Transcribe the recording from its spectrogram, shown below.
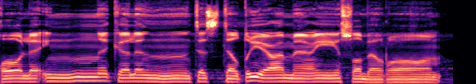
قال إنك لن تستطيع معي صبرا.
